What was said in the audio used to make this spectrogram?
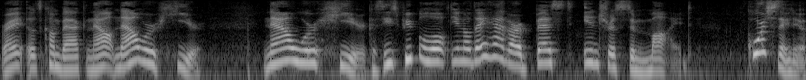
Right? Let's come back now. Now we're here now we're here because these people, all, you know, they have our best interests in mind. Of course they do.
